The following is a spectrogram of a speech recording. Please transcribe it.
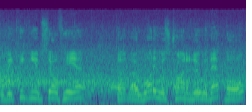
Will be kicking himself here. Don't know what he was trying to do with that ball.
